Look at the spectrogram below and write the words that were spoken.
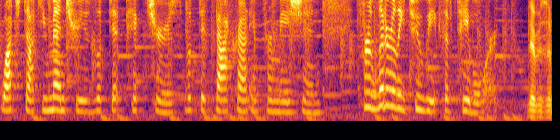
watched documentaries, looked at pictures, looked at background information for literally two weeks of table work. There was a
